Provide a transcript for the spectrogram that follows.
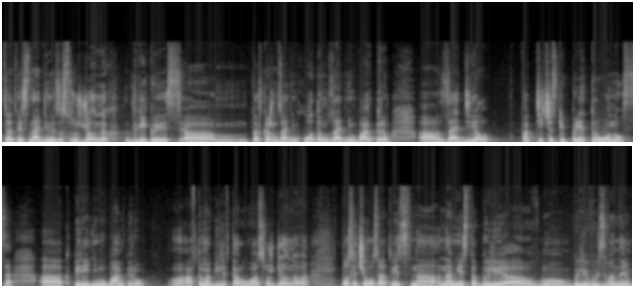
Соответственно, один из осужденных, двигаясь, а, так скажем, задним ходом, задним бампером, а, задел, фактически притронулся а, к переднему бамперу а, автомобиля второго осужденного, после чего, соответственно, на место были, а, были вызваны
